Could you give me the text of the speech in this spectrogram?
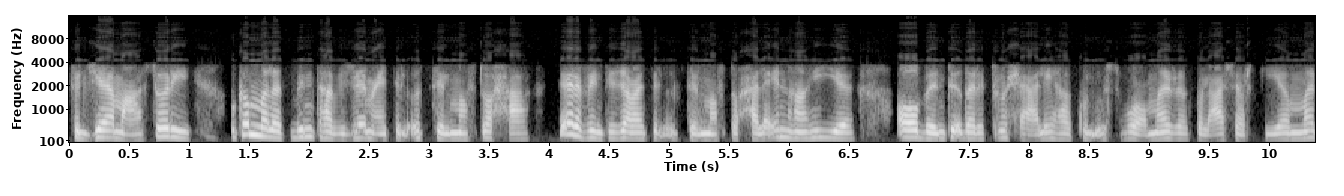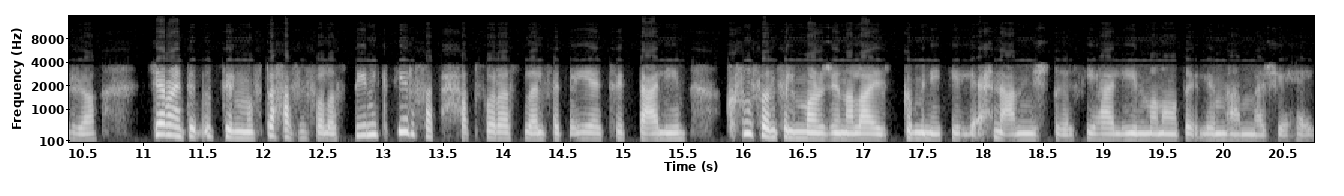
في الجامعة سوري. وكملت بنتها بجامعة القدس المفتوحة. تعرف انت جامعة القدس المفتوحة؟ لأنها هي open تقدر تروحي عليها كل أسبوع مرة كل عشر أيام مرة. جامعة القدس المفتوحة في فلسطين كثير فتحت فرص للفتيات في التعليم خصوصا في ال marginalized community اللي إحنا عم نشتغل فيها اللي هي المناطق المهمشة هي.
